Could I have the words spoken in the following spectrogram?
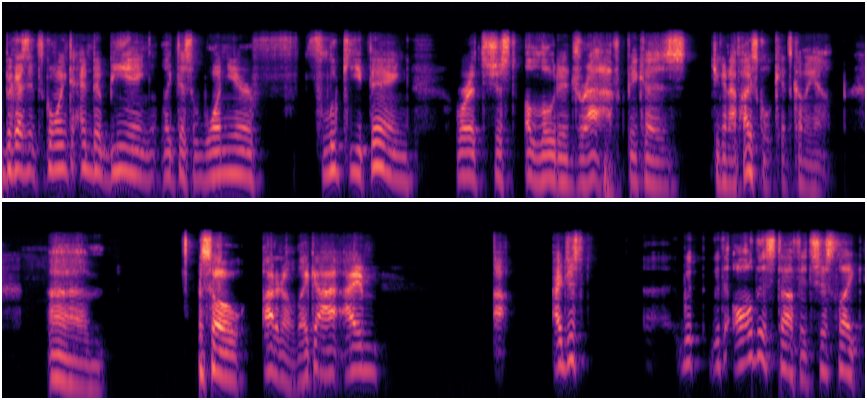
because it's going to end up being like this one year f- fluky thing where it's just a loaded draft because you're going to have high school kids coming out. Um, so I don't know. Like I, I'm, I, I just uh, with with all this stuff, it's just like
